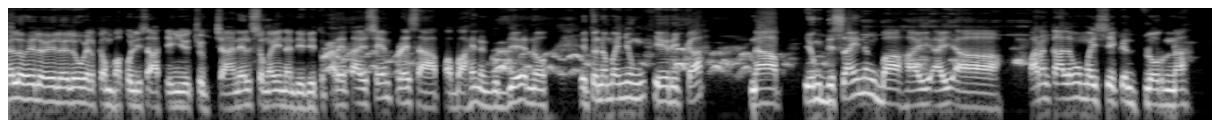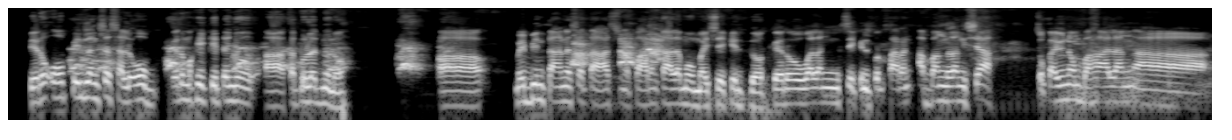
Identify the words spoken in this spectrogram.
Hello, hello, hello, hello. Welcome back ulit sa ating YouTube channel. So ngayon nandito pa rin tayo siyempre sa pabahay ng gobyerno. Ito naman yung Erika na yung design ng bahay ay ah, parang kala mo may second floor na. Pero open lang siya sa loob. Pero makikita nyo, ah, katulad no, no? ah, may bintana sa taas na parang kala mo may second floor. Pero walang second floor, parang abang lang siya. So kayo nang bahalang ah,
